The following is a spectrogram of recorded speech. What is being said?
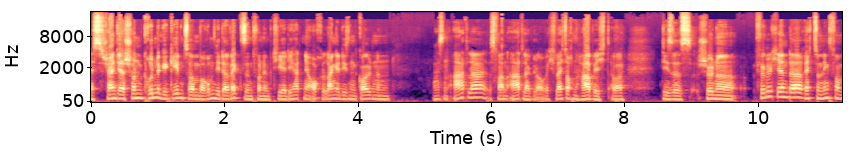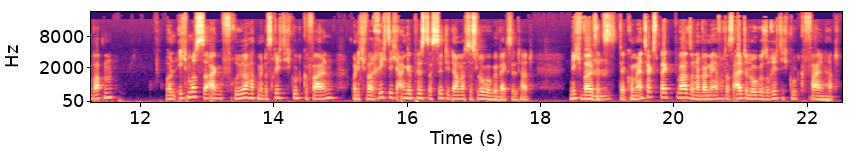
es scheint ja schon Gründe gegeben zu haben, warum die da weg sind von dem Tier. Die hatten ja auch lange diesen goldenen, war es ein Adler? Es war ein Adler, glaube ich. Vielleicht auch ein Habicht, aber dieses schöne Vögelchen da, rechts und links vom Wappen. Und ich muss sagen, früher hat mir das richtig gut gefallen und ich war richtig angepisst, dass City damals das Logo gewechselt hat. Nicht, weil es mhm. jetzt der Kommerzaspekt war, sondern weil mir einfach das alte Logo so richtig gut gefallen hat.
